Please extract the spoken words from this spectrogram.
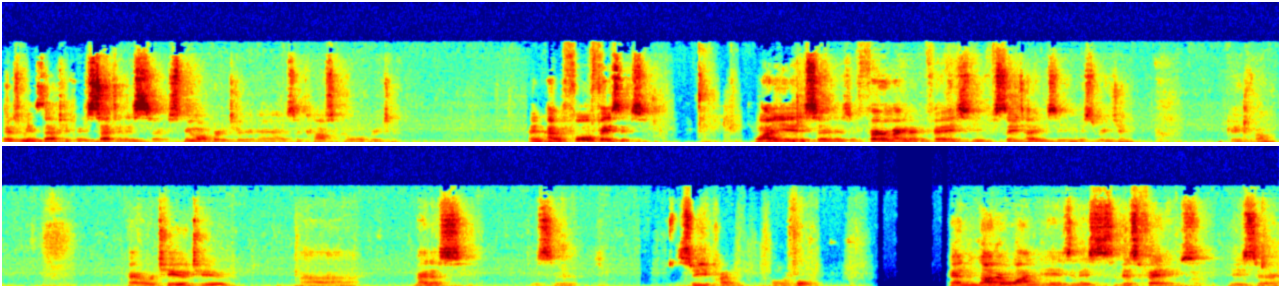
This means that if we set this uh, spin operator as a classical operator and have four phases. One is uh, there's a ferromagnetic phase if theta is in this region, okay, from pi over 2 to uh, minus this uh, 3 pi over 4. And another one is this, this phase is uh,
